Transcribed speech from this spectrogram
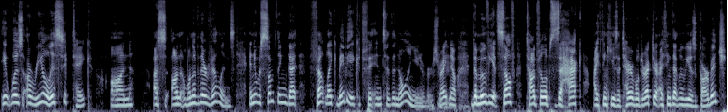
it was a realistic take on us on one of their villains, and it was something that felt like maybe it could fit into the Nolan universe, right? Mm-hmm. Now, the movie itself, Todd Phillips is a hack. I think he's a terrible director. I think that movie is garbage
